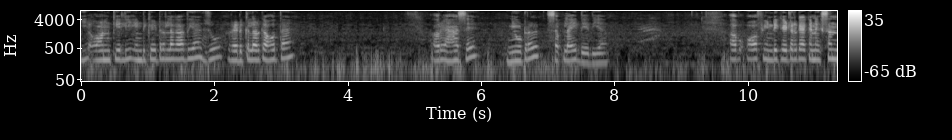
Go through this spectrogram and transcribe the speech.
ये ऑन के लिए इंडिकेटर लगा दिया जो रेड कलर का होता है और यहाँ से न्यूट्रल सप्लाई दे दिया। अब ऑफ़ इंडिकेटर का कनेक्शन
